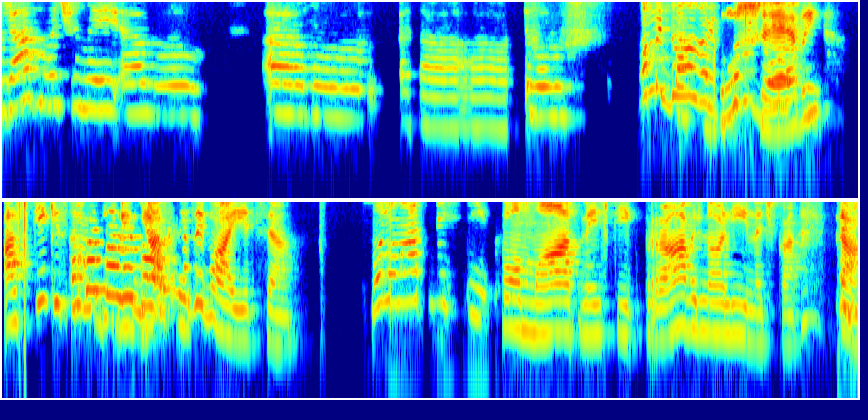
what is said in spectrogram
Яблочный, эм, эм, это, э, Помидори. Грушевий. А сік із Какой помідорів як помідорний? називається? Томатний сік. Томатний сік, правильно, Аліночка. Так,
